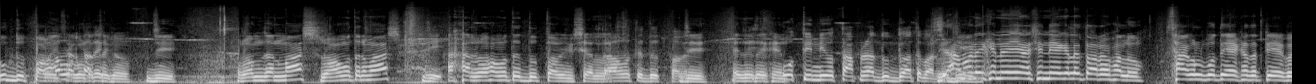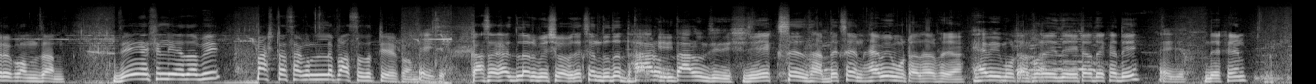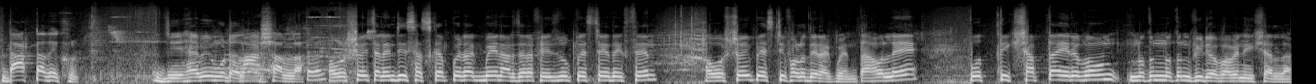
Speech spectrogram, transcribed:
খুব দুধ পাবে ছাগলটা থেকেও। জি। রমজান মাস রহমতের মাস জি। আর রহমতের দুধ পাবে ইনশাল্লাহ রহমতের দুধ পাবে জি এই যে দেখেন। প্রতিনিয়ত আপনারা দুধ দোয়াতে পারবেন। আমার এখানে এসে নিয়ে গেলে তো আরও ভালো। ছাগল প্রতি এক হাজার টাকা করে কম যান। যে এসে নিয়ে যাবি পাঁচটা ছাগল নিলে পাঁচ হাজার টাকা কম। এই যে। কাঁচা খাই দিলে বেশি হবে দেখছেন দুধের ধার? দারুণ জিনিস। যে এক্সেস ধার। দেখছেন? হেভি মোটা ধার ভাইয়া। হেভি মোটা তারপরে এই যে এটা দেখে দিই এই যে। দেখেন। দাঁতটা দেখুন। জি হেভি মোটা। মাশাআল্লাহ। অবশ্যই চ্যানেলটি সাবস্ক্রাইব করে রাখবেন, আর যারা ফেসবুক পেজ থেকে দেখছেন, অবশ্যই পেজটি ফলো দিয়ে রাখবেন। তাহলে প্রত্যেক সপ্তাহে এরকম নতুন নতুন ভিডিও পাবেন ইনশাল্লাহ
